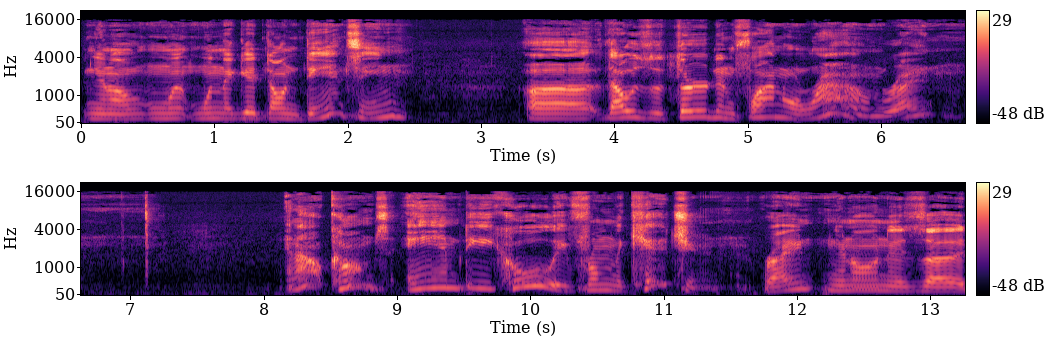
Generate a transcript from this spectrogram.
you know, when when they get done dancing uh, that was the third and final round, right? And out comes AmdCooly from the kitchen, right? You know, in his uh,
